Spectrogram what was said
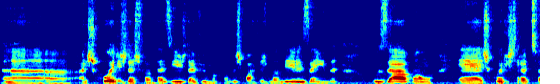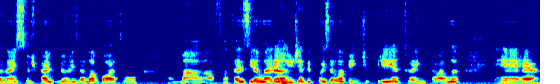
Ah, as cores das fantasias da Vilma quando as portas-bandeiras ainda usavam é, as cores tradicionais seus pavilhões, ela bota uma fantasia laranja, depois ela vem de preto, então ela é,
